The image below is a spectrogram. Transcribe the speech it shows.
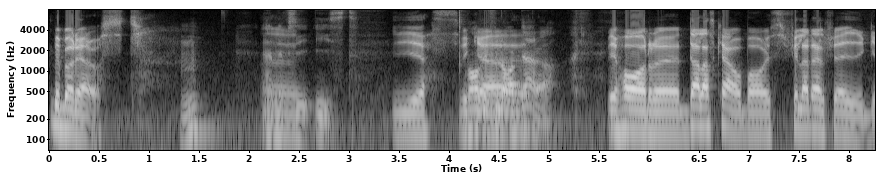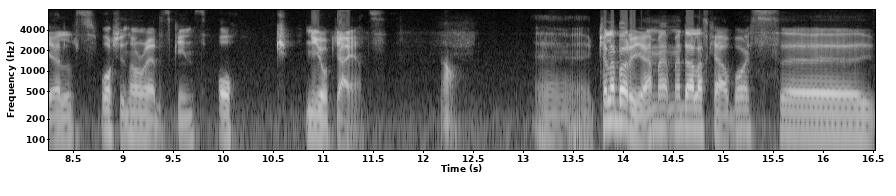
Vi börjar öst. Mm. NFC East. Yes. Vilka... Vad har vi för lag där då? Vi har Dallas Cowboys, Philadelphia Eagles, Washington Redskins och New York Giants. Ja. Eh, kan jag börja med, med Dallas Cowboys. Eh,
